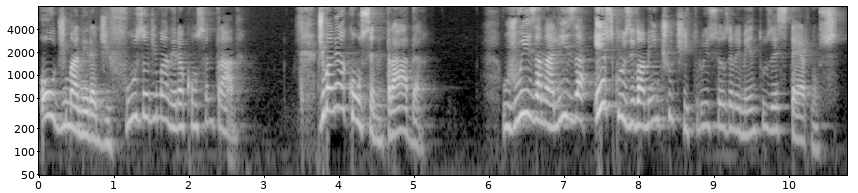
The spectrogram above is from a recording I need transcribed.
ou de maneira difusa ou de maneira concentrada. De maneira concentrada, o juiz analisa exclusivamente o título e seus elementos externos.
